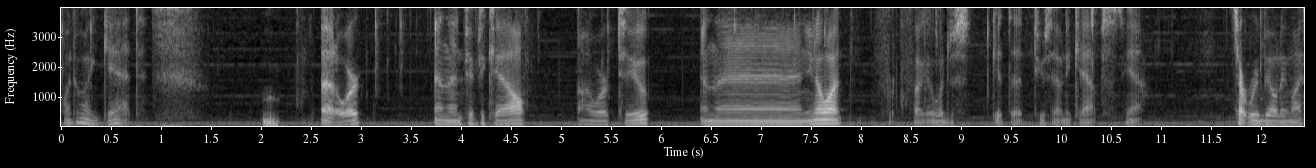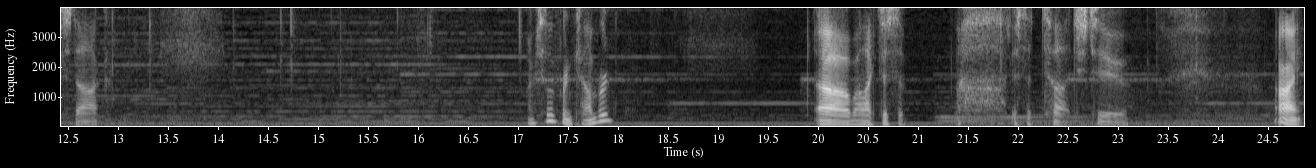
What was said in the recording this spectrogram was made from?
What do I get? That'll work. And then 50 cal. That'll work too. And then, you know what? Fuck it, we'll just get the 270 caps. Yeah. Start rebuilding my stock. I'm silver encumbered? Oh, by like just a just a touch too. Alright,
